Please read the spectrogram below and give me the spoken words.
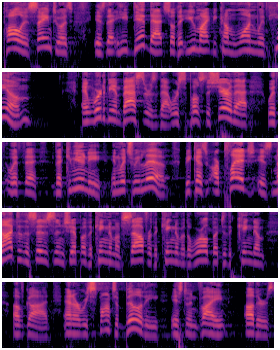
Paul is saying to us is that he did that so that you might become one with him. And we're to be ambassadors of that. We're supposed to share that with, with the, the community in which we live because our pledge is not to the citizenship of the kingdom of self or the kingdom of the world, but to the kingdom of God. And our responsibility is to invite others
